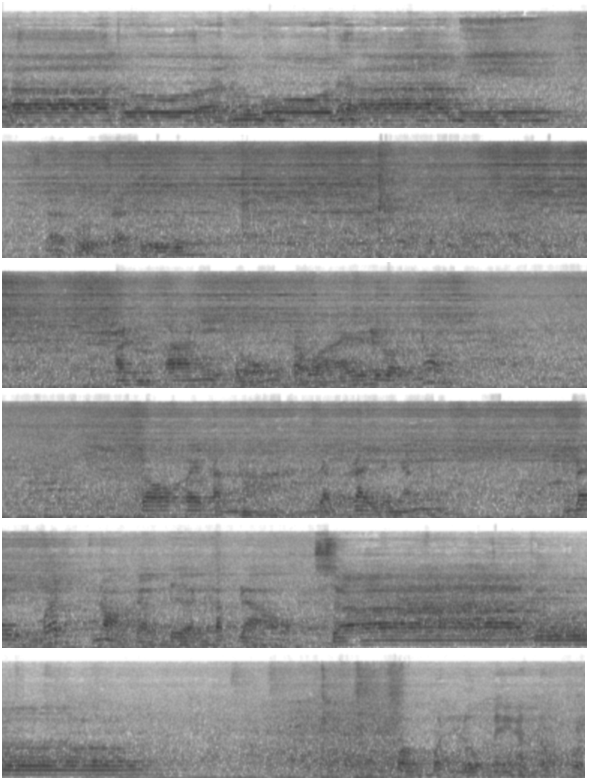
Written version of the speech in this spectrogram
าธุอนุโมทามิสาธุสาธุอันอานิสงส์ถวายรถน้อยเราไปทำงานอยากได้หยังได้หมดนอกจากเดือนกับเราสาธุโอ้ขนลุกเลยครับหลวงปู่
